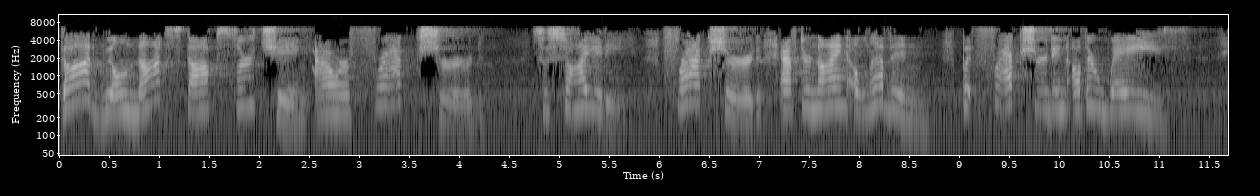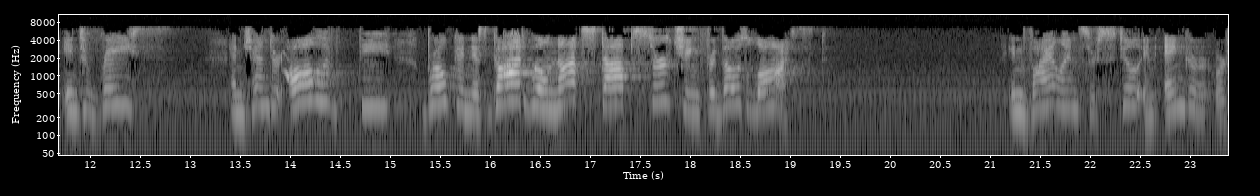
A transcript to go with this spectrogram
God will not stop searching our fractured society, fractured after 9 11 but fractured in other ways into race and gender, all of the brokenness. God will not stop searching for those lost in violence or still in anger or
